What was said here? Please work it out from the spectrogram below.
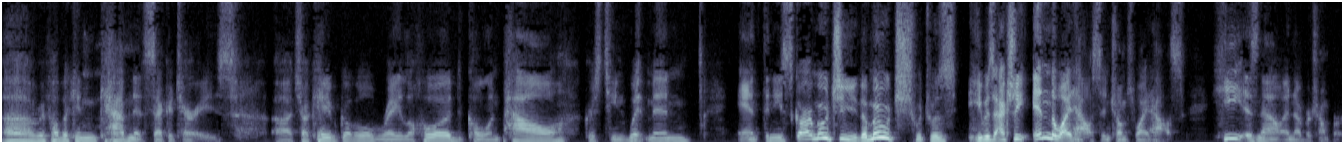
uh, Republican cabinet secretaries: uh, Chuck Hagel, Ray LaHood, Colin Powell, Christine Whitman. Anthony Scaramucci, the mooch, which was he was actually in the White House in Trump's White House. He is now a never Trumper.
